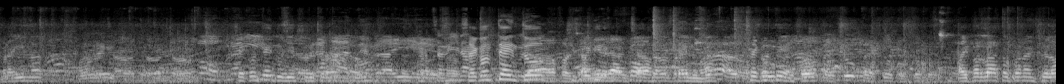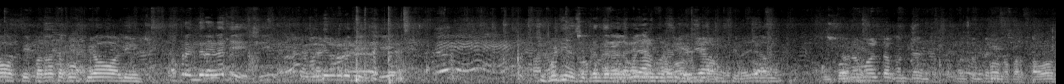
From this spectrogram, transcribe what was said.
Brahim. Sei contento di essere tornato? Sei contento? Ci puoi dire qualcosa, Brahim? Sei contento? Hai parlato con Ancelotti, hai parlato con Pioli. Ma prendere la 10? La maglia numero 10? Ci puoi dire se prenderai la maglia numero 10? Vediamo, vediamo. Sono molto contento, molto felice.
